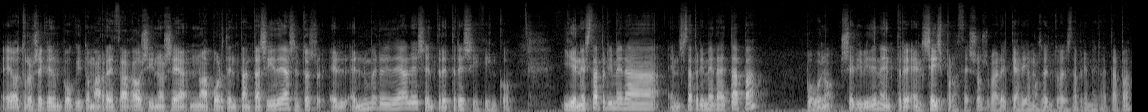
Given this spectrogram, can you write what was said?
eh, otros se queden un poquito más rezagados y no, sea, no aporten tantas ideas. Entonces, el, número ideal es entre 3 y 5. Y en esta primera, en esta primera etapa, pues bueno, se dividen en, en seis procesos, ¿vale? Que haríamos dentro de esta primera etapa.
